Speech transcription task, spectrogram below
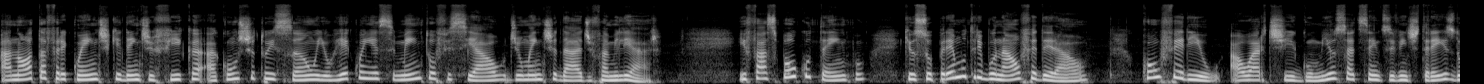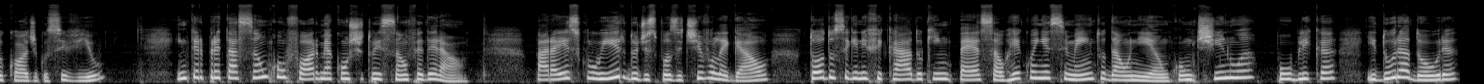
a nota frequente que identifica a constituição e o reconhecimento oficial de uma entidade familiar. E faz pouco tempo que o Supremo Tribunal Federal conferiu ao artigo 1723 do Código Civil interpretação conforme a Constituição Federal, para excluir do dispositivo legal todo o significado que impeça o reconhecimento da união contínua, pública e duradoura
